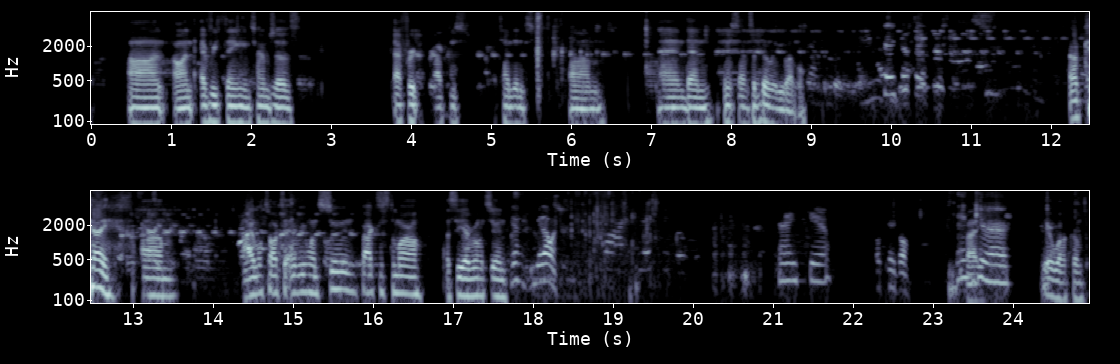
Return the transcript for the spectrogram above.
on on everything in terms of effort, practice, attendance, um, and then in a sense ability level. Okay. Um, I will talk to everyone soon. Practice tomorrow. I'll see everyone soon. Yeah, give me that one. Thank you. Okay, go. Thank Bye. you, Eric. You're welcome.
